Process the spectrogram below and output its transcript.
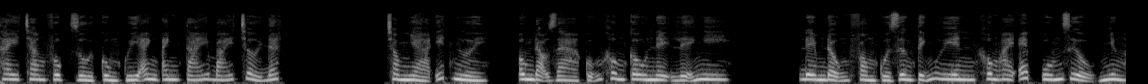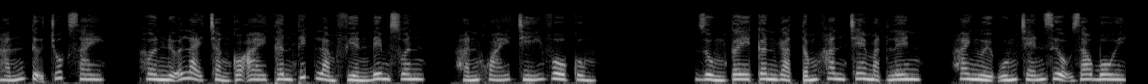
thay trang phục rồi cùng quý anh anh tái bái trời đất. Trong nhà ít người, ông đạo già cũng không câu nệ lễ nghi. Đêm động phòng của Dương Tĩnh Uyên không ai ép uống rượu nhưng hắn tự chuốc say, hơn nữa lại chẳng có ai thân thích làm phiền đêm xuân, hắn khoái chí vô cùng. Dùng cây cân gạt tấm khăn che mặt lên, hai người uống chén rượu dao bôi,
